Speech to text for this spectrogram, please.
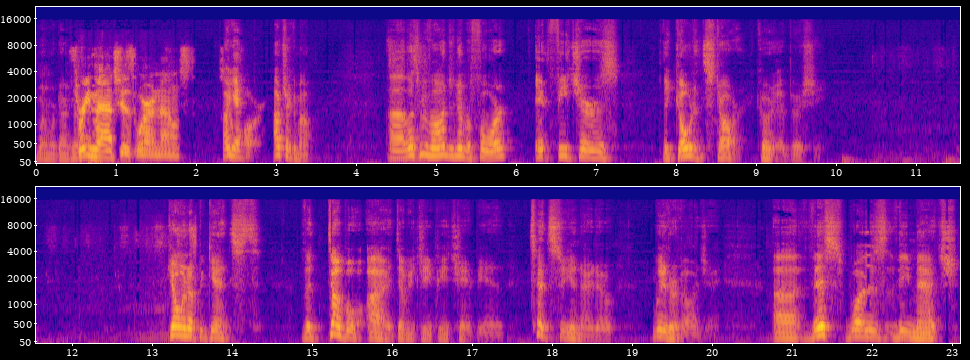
when we're done here. Three matches were announced so Okay. far. I'll check them out. Uh, let's move on to number four. It features the Golden Star, Kota Ibushi. Going up against the double IWGP champion, Tetsuya Naito, leader of LIJ. Uh, this was the match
